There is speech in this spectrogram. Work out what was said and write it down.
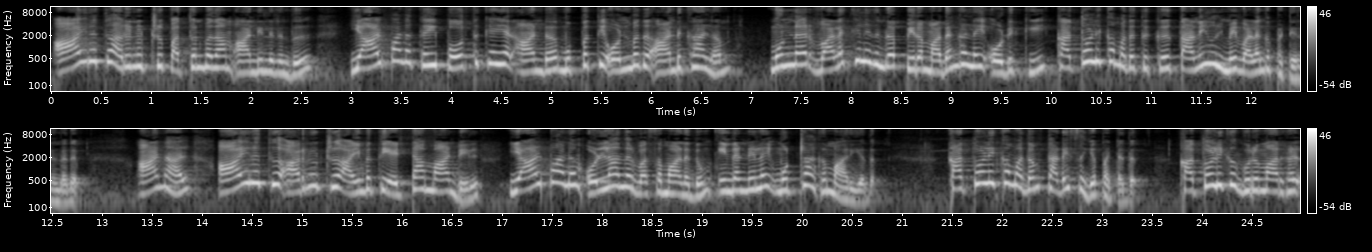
ஆயிரத்து அறுநூற்று பத்தொன்பதாம் ஆண்டிலிருந்து யாழ்ப்பாணத்தை போர்த்துகேயர் ஆண்ட முப்பத்தி ஒன்பது ஆண்டு காலம் முன்னர் வழக்கில் இருந்த பிற மதங்களை ஒடுக்கி கத்தோலிக்க மதத்துக்கு தனியுரிமை வழங்கப்பட்டிருந்தது. ஆனால் ஆயிரத்து அறுநூற்று ஐம்பத்தி எட்டாம் ஆண்டில் யாழ்ப்பாணம் ஒல்லாந்தர் வசமானதும் இந்த நிலை முற்றாக மாறியது. கத்தோலிக்க மதம் தடை செய்யப்பட்டது. கத்தோலிக்க குருமார்கள்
